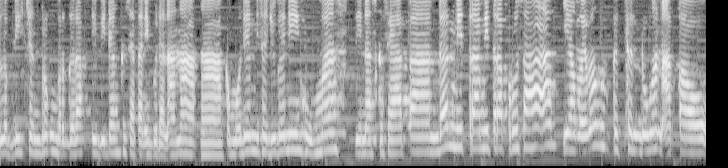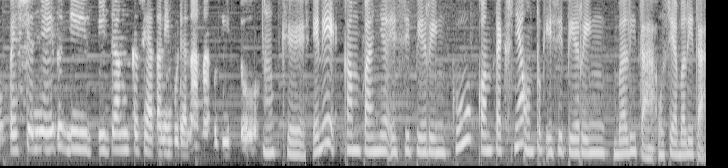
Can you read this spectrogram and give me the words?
lebih cenderung bergerak di bidang kesehatan ibu dan anak. Nah, kemudian bisa juga nih humas, dinas kesehatan, dan mitra-mitra perusahaan yang memang kecenderungan atau passionnya itu di bidang kesehatan ibu dan anak begitu. Oke, ini kampanye isi piringku konteksnya untuk isi piring balita, usia balita.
